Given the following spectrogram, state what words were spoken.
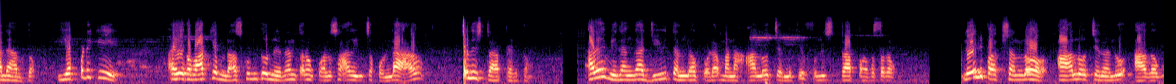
అని అర్థం. ఎప్పటికీ ఆ యొక్క వాక్యం రాసుకుంటూ నిరంతరం కొనసాగించకుండా ఫుల్ స్టాప్ పెడతాం. అదేవిధంగా జీవితంలో కూడా మన ఆలోచనకి ఫుల్ స్టాప్ అవసరం. లేని పక్షంలో ఆలోచనలు ఆగవు.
